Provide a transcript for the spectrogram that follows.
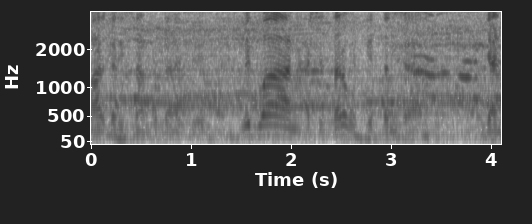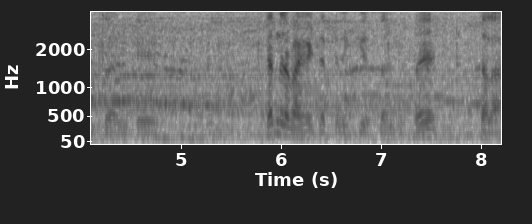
वारकरी संप्रदायाचे विद्वान असे सर्व कीर्तनकार ज्यांचं इथे चंद्रभागेच्या तरी कीर्तन होतंय. चला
